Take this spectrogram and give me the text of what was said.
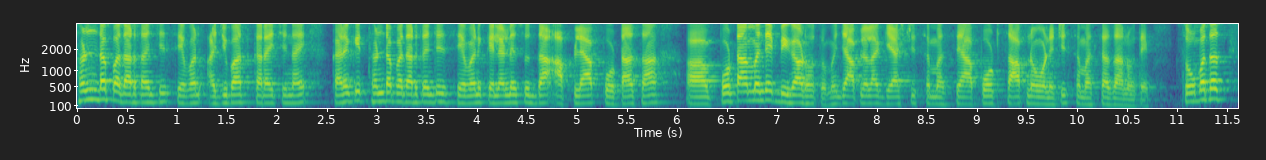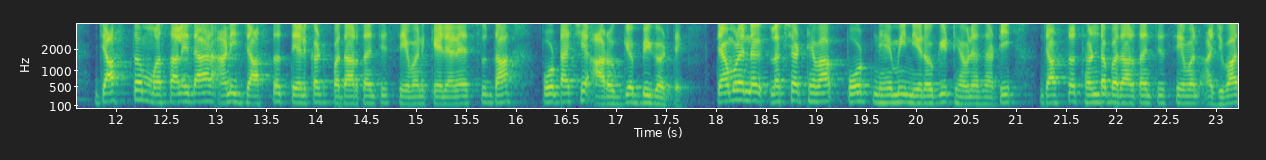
थंड पदार्थांचे सेवन अजिबात करायचे नाही कारण की थंड पदार्थांचे सेवन केल्याने सुद्धा आपल्या पोटाचा पोटामध्ये बिघाड होतो. म्हणजे आपल्याला गॅसची समस्या पोट साफ न होण्याची समस्या जाणवते. सोबतच जास्त मसालेदार आणि जास्त तेलकट पदार्थांचे सेवन केल्याने सुद्धा पोटाचे आरोग्य बिघडते. त्यामुळे न लक्षात ठेवा पोट नेहमी निरोगी ठेवण्यासाठी जास्त थंड पदार्थांचे सेवन अजिबात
